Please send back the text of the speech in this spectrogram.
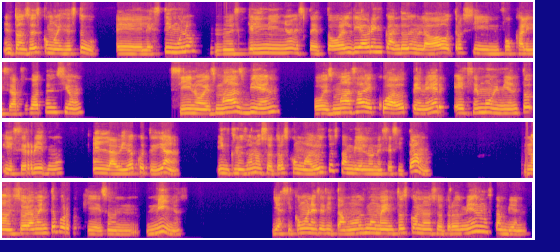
Entonces, como dices tú, el estímulo no es que el niño esté todo el día brincando de un lado a otro sin focalizar su atención, sino es más bien o es más adecuado tener ese movimiento y ese ritmo en la vida cotidiana. Incluso nosotros como adultos también lo necesitamos. No es solamente porque son niños. Y así como necesitamos momentos con nosotros mismos, también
